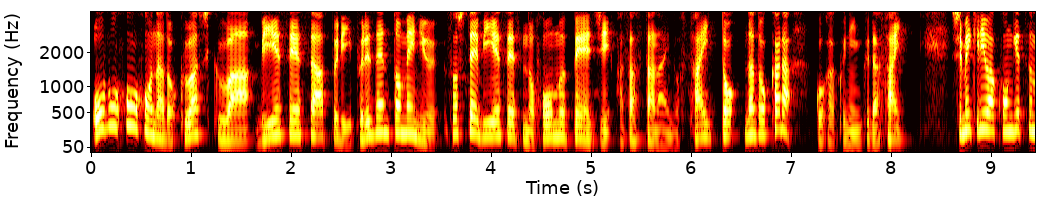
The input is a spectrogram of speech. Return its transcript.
応募方法など詳しくは BSS アプリプレゼントメニューそして BSS のホームページ朝スタ内のサイトなどからご確認ください。締め切りは今月末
